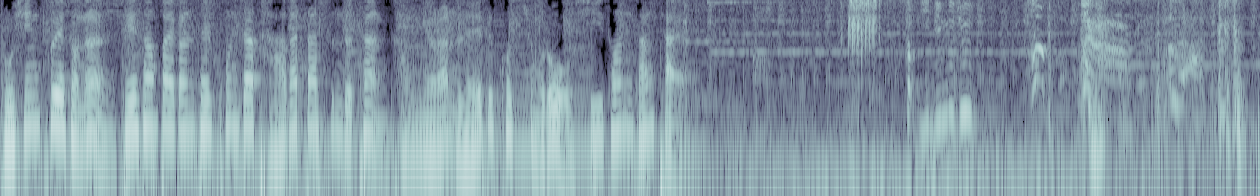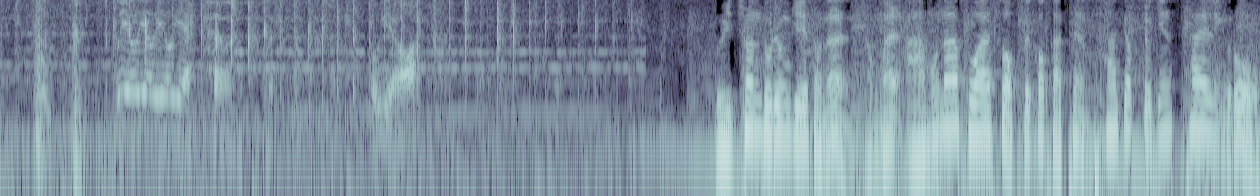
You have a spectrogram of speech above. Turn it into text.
도신2에서는 세상 빨간색 혼자 다 갖다 쓴 듯한 강렬한 레드 코스튬으로 시선 강탈 ça, il dino de. Oh yeah, oh oh oh ó. 의천 도룡기에서는 정말 아무나 소화할 수 없을 것 같은 파격적인 스타일링으로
